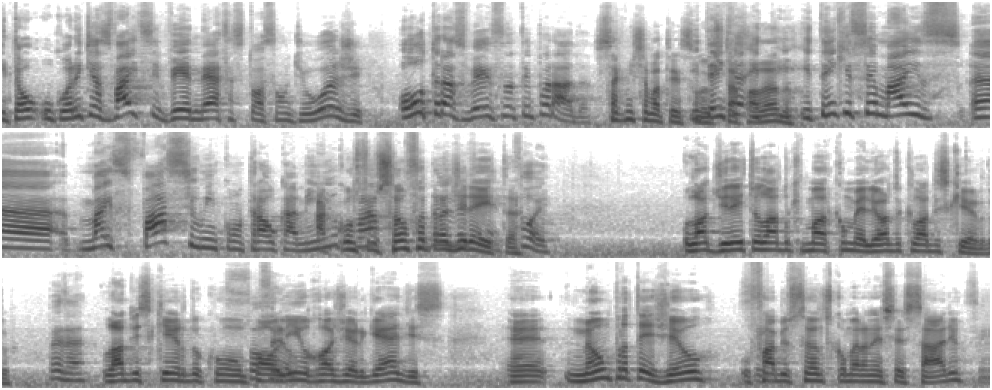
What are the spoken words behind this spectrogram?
Então, o Corinthians vai se ver nessa situação de hoje outras vezes na temporada. Sabe o que me chama a atenção do que está falando? E, e, tem que ser mais, uh, mais fácil encontrar o caminho. A construção foi para a direita. Foi. O lado direito é o lado que marcou melhor do que o lado esquerdo. Pois é. O lado esquerdo com o Paulinho e Roger Guedes é, não protegeu o Sim. Fábio Santos como era necessário. Sim.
